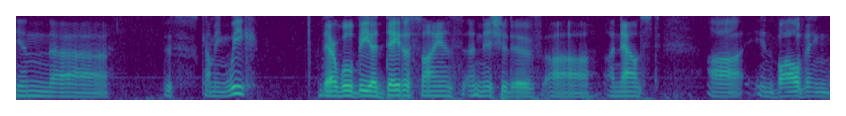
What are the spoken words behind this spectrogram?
in uh, this coming week, there will be a data science initiative uh, announced uh, involving,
